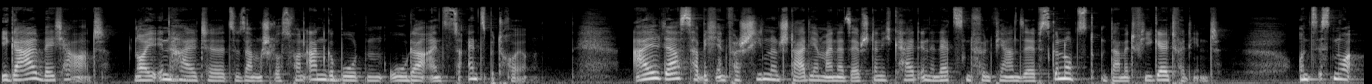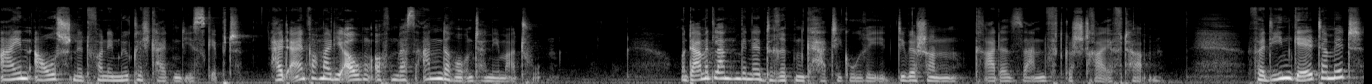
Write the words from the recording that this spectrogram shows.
Egal welcher Art. Neue Inhalte, Zusammenschluss von Angeboten oder 1 zu 1 Betreuung. All das habe ich in verschiedenen Stadien meiner Selbstständigkeit in den letzten fünf Jahren selbst genutzt und damit viel Geld verdient. Und es ist nur ein Ausschnitt von den Möglichkeiten, die es gibt. Halt einfach mal die Augen offen, was andere Unternehmer tun. Und damit landen wir in der dritten Kategorie, die wir schon gerade sanft gestreift haben. Verdien Geld damit,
